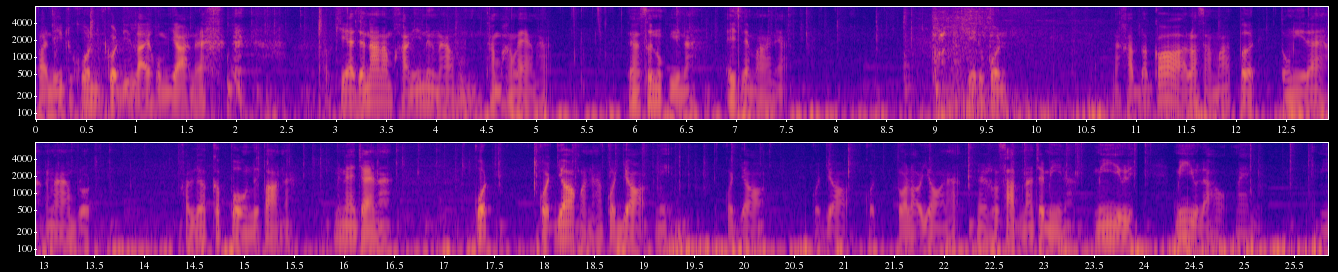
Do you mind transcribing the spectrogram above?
ป่านนี้ทุกคนกดดีไลค์ผมอย่านะ โอเค อาจจะน่ารำคาญนิดนึงนะครับผมทำครั้งแรกนะฮะ แต่สนุกดีนะ ASMR เนี่ย โอเคทุกคนนะครับ แล้วก็เราสามารถเปิดตรงนี้ได้ข้างหน้ารถ เขาเรียกกระโปรงหรือเปล่านะ ไม่แน่ใจนะ กดกดย่อก่อนนะกดย่อนี่กดย่อกดย่อกดตัวเราย่อนะฮะในโทรศัพท์น่าจะมีนะ มีอยู่ดิมีอยู่แล้วแม่งมี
